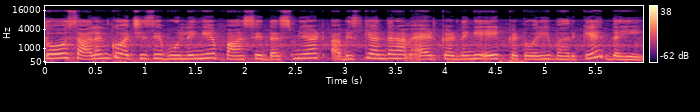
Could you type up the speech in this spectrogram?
तो सालन को अच्छे से भून लेंगे पाँच से दस मिनट। अब इसके अंदर हम ऐड कर देंगे एक कटोरी भर के दही।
